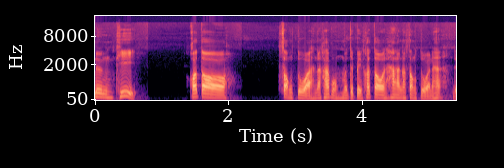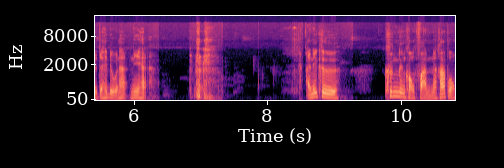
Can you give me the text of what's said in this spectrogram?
หนึ่งที่ข้อต่อสองตัวนะครับผมมันจะเป็นข้อต่อห่างกันสองตัวนะฮะเดี๋ยวจะให้ดูนะฮะนี่ฮะอันนี้คือ ครึ่งหนึ่งของฟันนะครับผม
